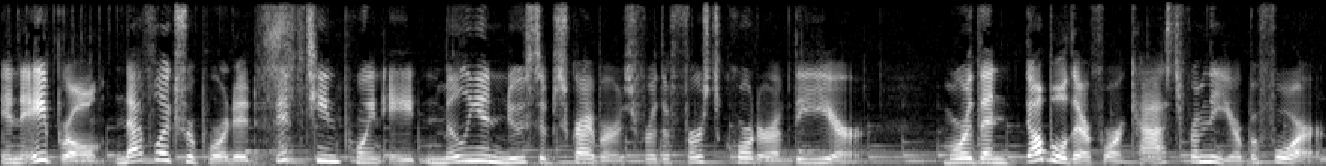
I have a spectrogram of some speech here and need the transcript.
In April, Netflix reported 15.8 million new subscribers for the first quarter of the year, more than double their forecast from the year before.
